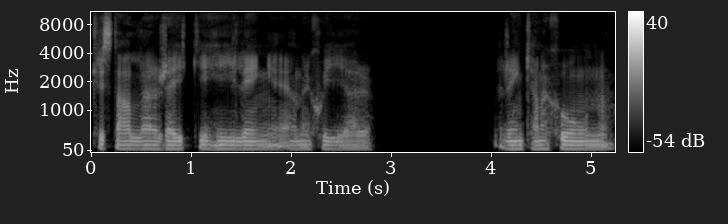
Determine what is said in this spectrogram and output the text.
kristaller, reiki, healing, energier, reinkarnation,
